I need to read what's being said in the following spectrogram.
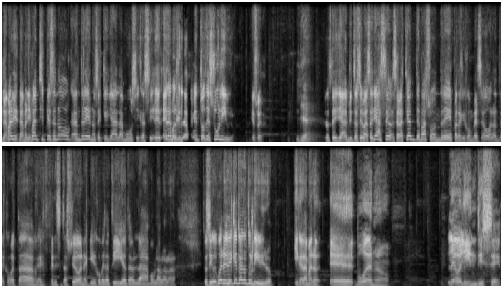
la, Mari, la Maripanchi empieza, no, Andrés, no sé qué, ya la música, sí. Era porque el lanzamiento de su libro. Eso era. Ya. Yeah. Entonces ya, entonces vas allá, Sebastián, te paso a Andrés para que converse. Hola Andrés, ¿cómo estás? Felicitaciones aquí de cooperativa, te hablamos, bla, bla, bla. Entonces digo, bueno, ¿y de qué trata tu libro? Y Calamaro, eh, bueno, leo el índice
